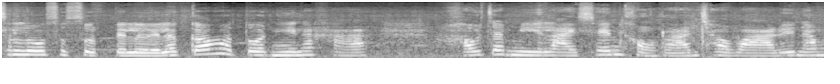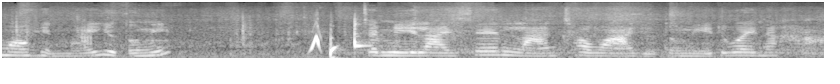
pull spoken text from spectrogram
สโลว์สุดๆไปเลย แล้วก็ตัวนี้นะคะ เขาจะมีลายเส้นของร้านชาวาด้วยนะ มองเห็นไหมอยู่ตรงนี้ จะมีลายเส้นร้านชาวาอยู่ตรงนี้ด้วยนะคะ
